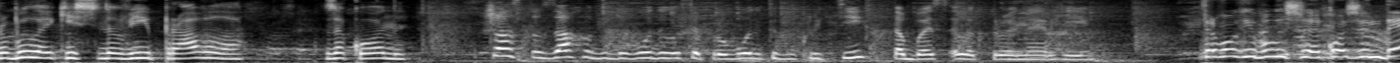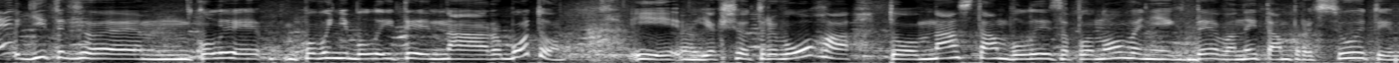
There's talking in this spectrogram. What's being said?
робили якісь нові правила, закони. Часто заходи доводилося проводити в укритті та без електроенергії. Тривоги були ще кожен день. Діти, е, коли повинні були йти на роботу, і якщо тривога, то в нас там були заплановані, де вони там працюють і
